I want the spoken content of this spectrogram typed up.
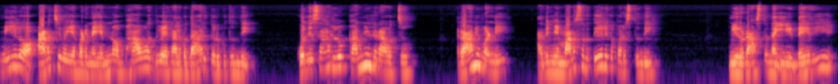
మీలో అణచివేయబడిన ఎన్నో భావోద్వేగాలకు దారి దొరుకుతుంది. కొన్నిసార్లు కన్నీళ్ళు రావచ్చు. రానివ్వండి. అది మీ మనసును తేలికపరుస్తుంది. మీరు రాస్తున్న ఈ డైరీ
